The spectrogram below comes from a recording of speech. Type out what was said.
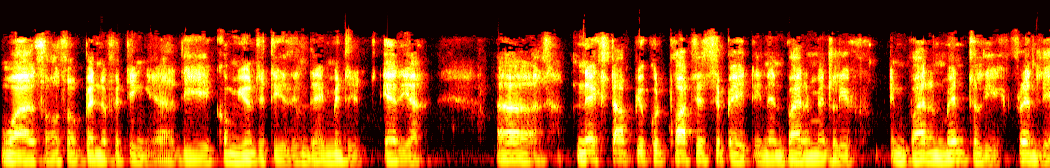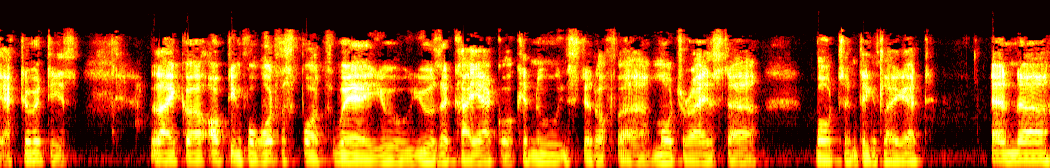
whilst also benefiting uh, the communities in the immediate area. Uh, next up, you could participate in environmentally environmentally friendly activities like uh, opting for water sports where you use a kayak or canoe instead of uh, motorized uh, boats and things like that. And uh,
